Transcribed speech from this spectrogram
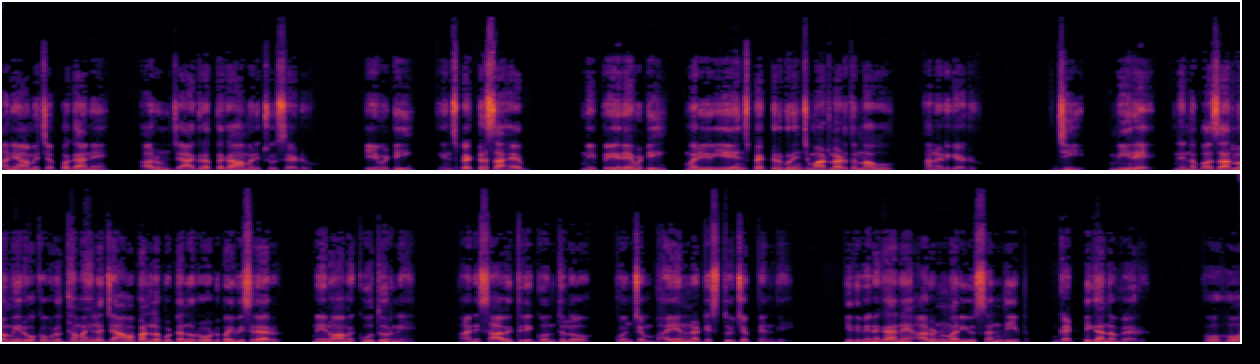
అని ఆమె చెప్పగానే అరుణ్ జాగ్రత్తగా ఆమెను చూశాడు. ఏమిటి? ఇన్స్పెక్టర్ సాహెబ్? నీ పేరేమిటి? మరియు ఏ ఇన్స్పెక్టర్ గురించి మాట్లాడుతున్నావు? అని అడిగాడు. జీ మీరే. నిన్న బజార్లో మీరు ఒక వృద్ధ మహిళ జామపండ్ల బుట్టను రోడ్డుపై విసిరారు. నేను ఆమె కూతుర్ని అని సావిత్రి గొంతులో కొంచెం భయం నటిస్తూ చెప్పింది. ఇది వినగానే అరుణ్ మరియు సందీప్ గట్టిగా నవ్వారు. ఓహో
